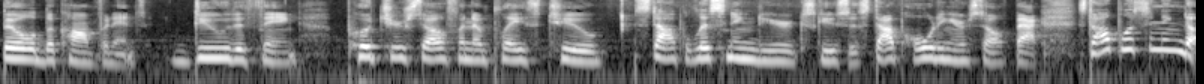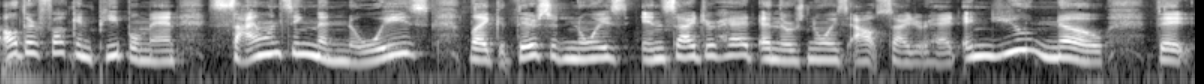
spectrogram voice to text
Build the confidence, do the thing, put yourself in a place to stop listening to your excuses, stop holding yourself back, stop listening to other fucking people, man. Silencing the noise. Like, there's a noise inside your head and there's noise outside your head. And you know that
